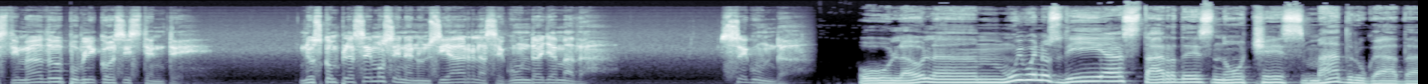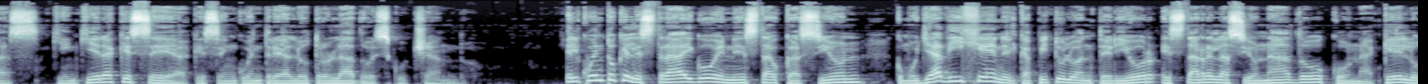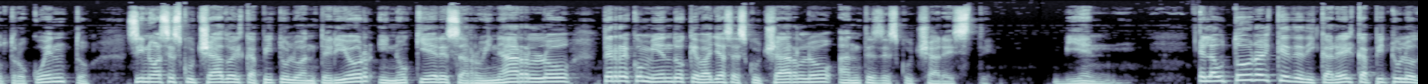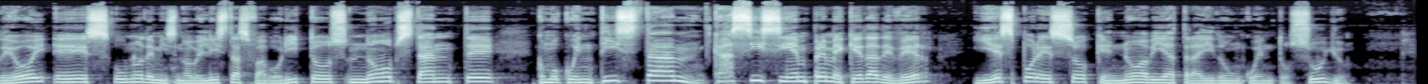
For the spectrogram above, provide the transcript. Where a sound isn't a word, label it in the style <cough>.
Estimado público asistente, nos complacemos en anunciar la segunda llamada. Segunda. Hola, hola, muy buenos días, tardes, noches, madrugadas, quien quiera que sea que se encuentre al otro lado escuchando. El cuento que les traigo en esta ocasión como ya dije en el capítulo anterior, está relacionado con aquel otro cuento. Si no has escuchado el capítulo anterior y no quieres arruinarlo, te recomiendo que vayas a escucharlo antes de escuchar este. Bien. El autor al que dedicaré el capítulo de hoy es uno de mis novelistas favoritos, no obstante, como cuentista casi siempre me queda de ver y es por eso que no había traído un cuento suyo.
